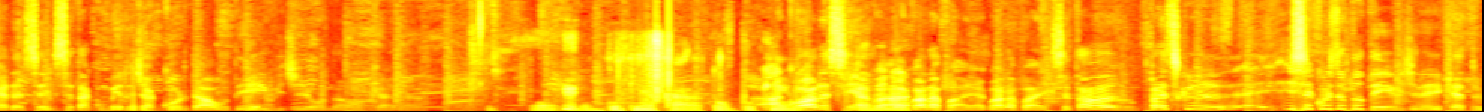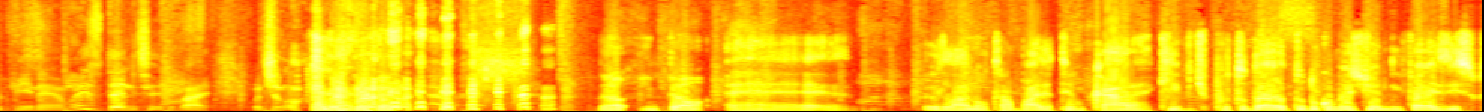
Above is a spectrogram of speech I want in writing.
cara. Você tá com medo de acordar o David ou não, cara? Um pouquinho, cara, tô um pouquinho. Agora sim, Tá agora, agora vai, agora vai. Você tá. Parece que. é, Isso é coisa do David, né? Ele quer dormir, né? Mas dane-se ele, vai. Continua. Não, então, é. Lá no trabalho tem um cara que, tipo, toda, todo começo de ano ele faz isso.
